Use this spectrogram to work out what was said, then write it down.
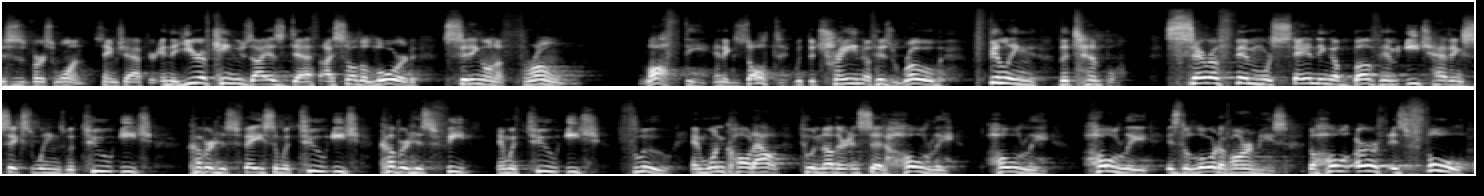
This is verse 1, same chapter. In the year of King Uzziah's death, I saw the Lord sitting on a throne, lofty and exalted, with the train of his robe filling the temple. Seraphim were standing above him, each having six wings. With two each covered his face, and with two each covered his feet, and with two each flew. And one called out to another and said, Holy, holy, Holy is the Lord of armies. The whole earth is full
